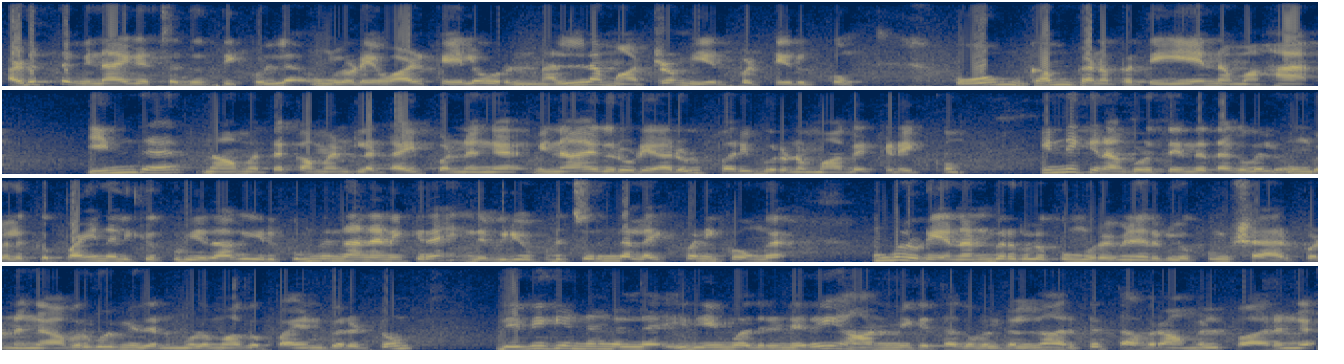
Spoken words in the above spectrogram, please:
அடுத்த விநாயகர் சதுர்த்திக்குள்ள உங்களுடைய வாழ்க்கையில ஒரு நல்ல மாற்றம் ஏற்பட்டிருக்கும். ஓம் கம் கணபதியே நமக. இந்த நாமத்தை கமெண்ட்ல டைப் பண்ணுங்க. விநாயகருடைய அருள் பரிபூரணமாக கிடைக்கும். இன்னைக்கு நான் கொடுத்த இந்த தகவல் உங்களுக்கு பயனளிக்கக்கூடியதாக இருக்கும்னு நான் நினைக்கிறேன். இந்த வீடியோ பிடிச்சிருந்தா லைக் பண்ணிக்கோங்க. உங்களுடைய நண்பர்களுக்கும் உறவினர்களுக்கும் ஷேர் பண்ணுங்க. அவர்களும் இதன் மூலமாக பயன்பெறட்டும். தெய்வீக எண்ணங்கள்ல இதே மாதிரி நிறைய ஆன்மீக தகவல்கள்லாம் இருக்கு. தவறாமல் பாருங்க.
